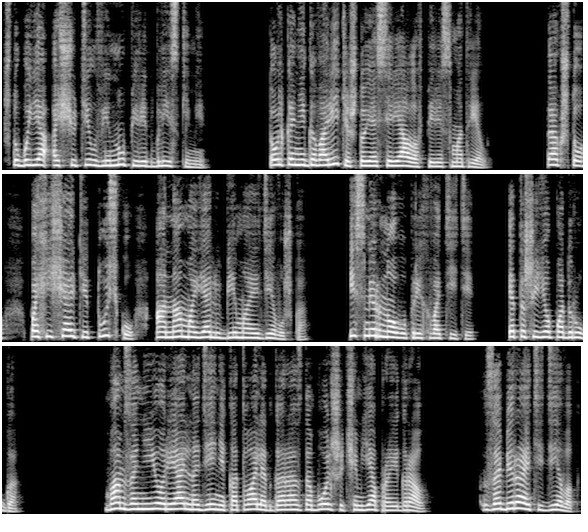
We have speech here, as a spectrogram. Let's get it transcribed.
чтобы я ощутил вину перед близкими. Только не говорите, что я сериалов пересмотрел. Так что похищайте Туську, она моя любимая девушка. И Смирнову прихватите, это ж ее подруга. Вам за нее реально денег отвалят гораздо больше, чем я проиграл. Забирайте девок,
